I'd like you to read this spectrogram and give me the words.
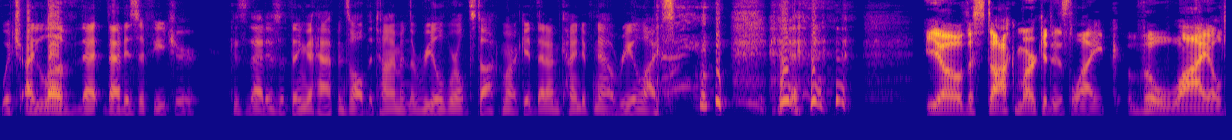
Which I love that that is a feature because that is a thing that happens all the time in the real world stock market that I'm kind of now realizing. Yo, the stock market is like the wild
